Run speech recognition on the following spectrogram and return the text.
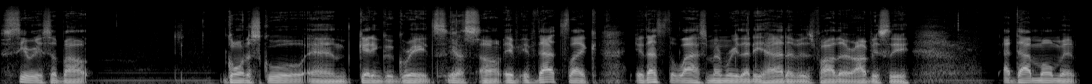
serious about going to school and getting good grades. Yes. Um, if if that's like if that's the last memory that he had of his father, obviously, at that moment,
